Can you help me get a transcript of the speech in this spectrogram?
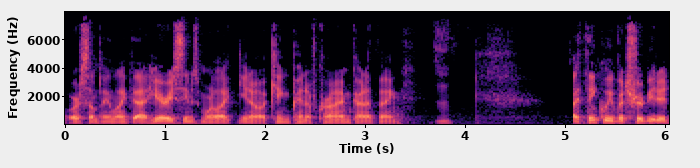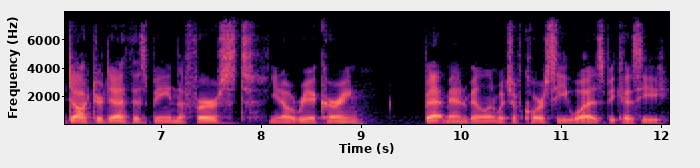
or something like that. Here he seems more like you know a kingpin of crime kind of thing. Mhm. I think we've attributed Doctor Death as being the first you know reoccurring Batman villain, which of course he was because he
